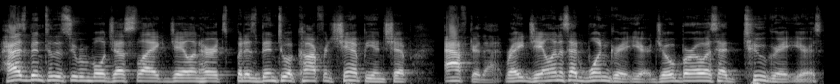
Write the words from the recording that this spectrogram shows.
has been to the Super Bowl just like Jalen Hurts, but has been to a conference championship after that, right? Jalen has had one great year. Joe Burrow has had two great years.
